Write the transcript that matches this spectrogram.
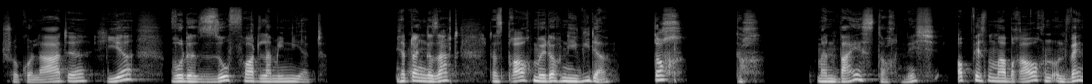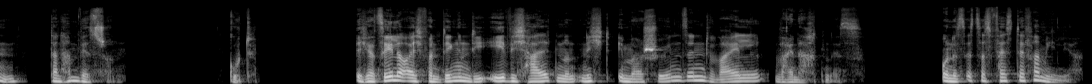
Schokolade hier, wurde sofort laminiert. Ich habe dann gesagt, das brauchen wir doch nie wieder. Doch, doch. Man weiß doch nicht, ob wir es nochmal brauchen und wenn, dann haben wir es schon. Gut. Ich erzähle euch von Dingen, die ewig halten und nicht immer schön sind, weil Weihnachten ist. Und es ist das Fest der Familie.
